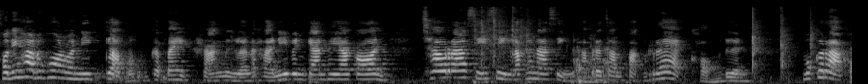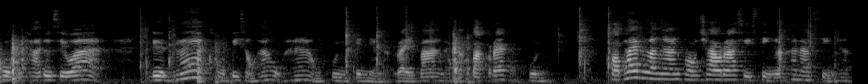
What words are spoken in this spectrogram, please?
สวัสดีค่ะทุกคนวันนี้กลับมาพบกับแป้งอีกครั้งหนึ่งแล้วนะคะ นี่เป็นการพยากรณ์ชาวราศีสิงห์ลัคนาสิงห์นะคะประจำปักแรกของเดือนมกราคมนะคะ ดูซิว่าเดือนแรกของปี 2565 ของคุณเป็นอย่างไรบ้างนะคะ ปักแรกของคุณ ขอไพ่พลังงานของชาวราศีสิงห์ลัคนาสิงห์ค่ะ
